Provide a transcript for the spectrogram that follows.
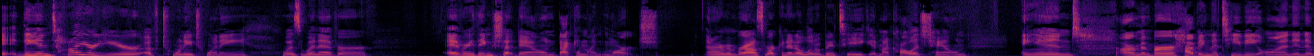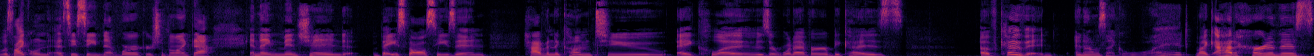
Eh, the entire year of 2020 was whenever everything shut down back in like March. I remember I was working at a little boutique in my college town and I remember having the TV on and it was like on the SEC network or something like that and they mentioned baseball season having to come to a close or whatever because of COVID. And I was like, what? Like, I had heard of this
